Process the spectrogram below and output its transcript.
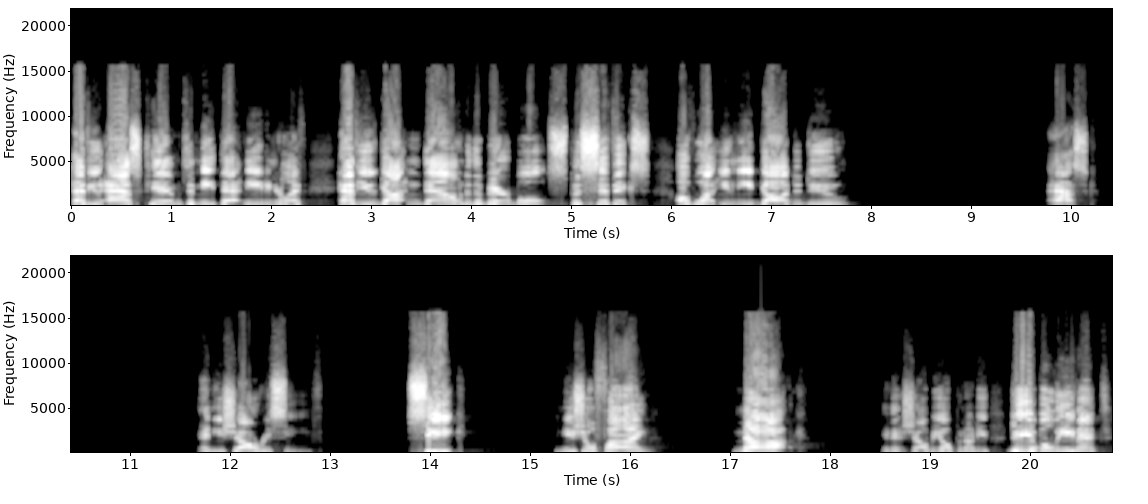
Have you asked Him to meet that need in your life? Have you gotten down to the bare bolts specifics of what you need God to do? Ask, and ye shall receive. Seek, and you shall find. Knock, and it shall be opened unto you. Do you believe it?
